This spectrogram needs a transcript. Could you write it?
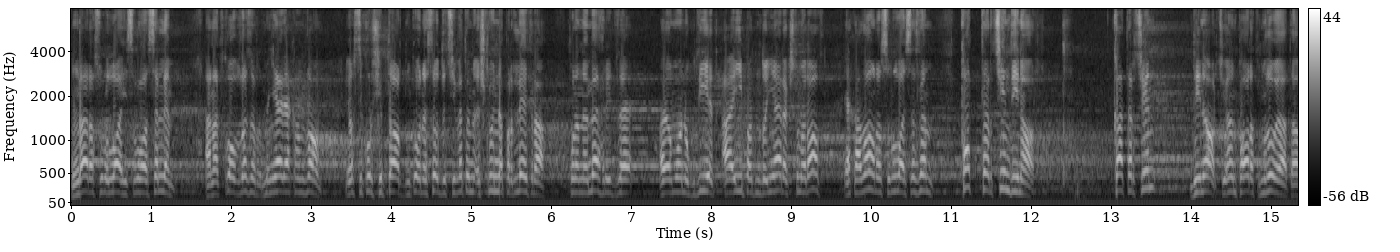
Nga Rasulullahi sallallahu alaihi wasallam, a n'atë kohë vëllezër menjëherë ja kanë dhënë, jo sikur shqiptarët në kohën e sotit që vetëm e shkruajnë nëpër letra, punën e mehrit dhe ajo më nuk dihet, a jepet ndonjëherë kështu me radhë, ja ka dhënë Rasulullahi sallallahu alaihi wasallam 400 dinar. 400 dinar që janë para të mëdha ata.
